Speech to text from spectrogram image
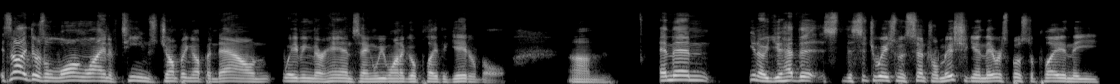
it's not like there's a long line of teams jumping up and down, waving their hands, saying we want to go play the Gator Bowl. Um, and then you know you had the the situation with Central Michigan; they were supposed to play in the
